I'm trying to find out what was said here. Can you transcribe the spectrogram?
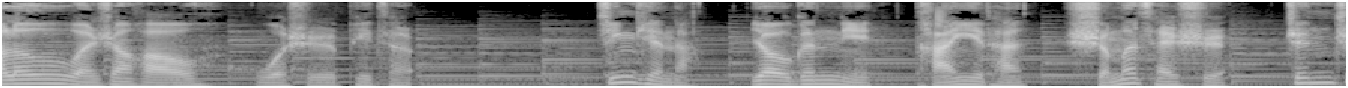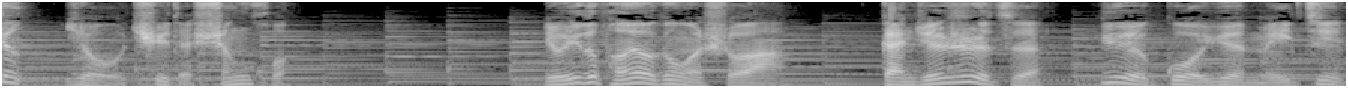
Hello，晚上好，我是 Peter。今天呢，要跟你谈一谈什么才是真正有趣的生活。有一个朋友跟我说啊，感觉日子越过越没劲，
